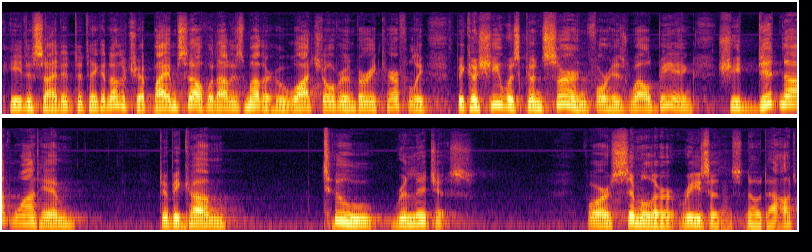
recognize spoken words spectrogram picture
he decided to take another trip by himself without his mother, who watched over him very carefully because she was concerned for his well being. She did not want him to become too religious for similar reasons, no doubt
